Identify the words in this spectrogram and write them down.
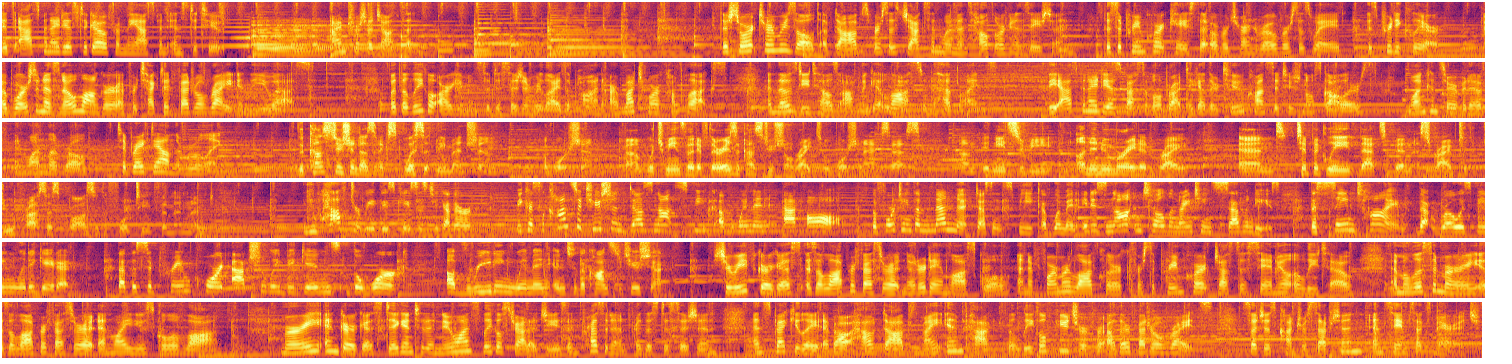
It's Aspen Ideas to Go from the Aspen Institute. I'm Trisha Johnson. The short term result of Dobbs versus Jackson Women's Health Organization, the Supreme Court case that overturned Roe versus Wade, is pretty clear. Abortion is no longer a protected federal right in the U.S. But the legal arguments the decision relies upon are much more complex, and those details often get lost in the headlines. The Aspen Ideas Festival brought together two constitutional scholars, one conservative and one liberal, to break down the ruling. The Constitution doesn't explicitly mention abortion, um, which means that if there is a constitutional right to abortion access, um, it needs to be an unenumerated right, and typically that's been ascribed to the Due Process Clause of the 14th Amendment. You have to read these cases together because the Constitution does not speak of women at all. The 14th Amendment doesn't speak of women. It is not until the 1970s, the same time that Roe is being litigated, that the Supreme Court actually begins the work of reading women into the Constitution. Sherif Girgis is a law professor at Notre Dame Law School and a former law clerk for Supreme Court Justice Samuel Alito, and Melissa Murray is a law professor at NYU School of Law. Murray and Girgis dig into the nuanced legal strategies and precedent for this decision and speculate about how Dobbs might impact the legal future for other federal rights, such as contraception and same sex marriage.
